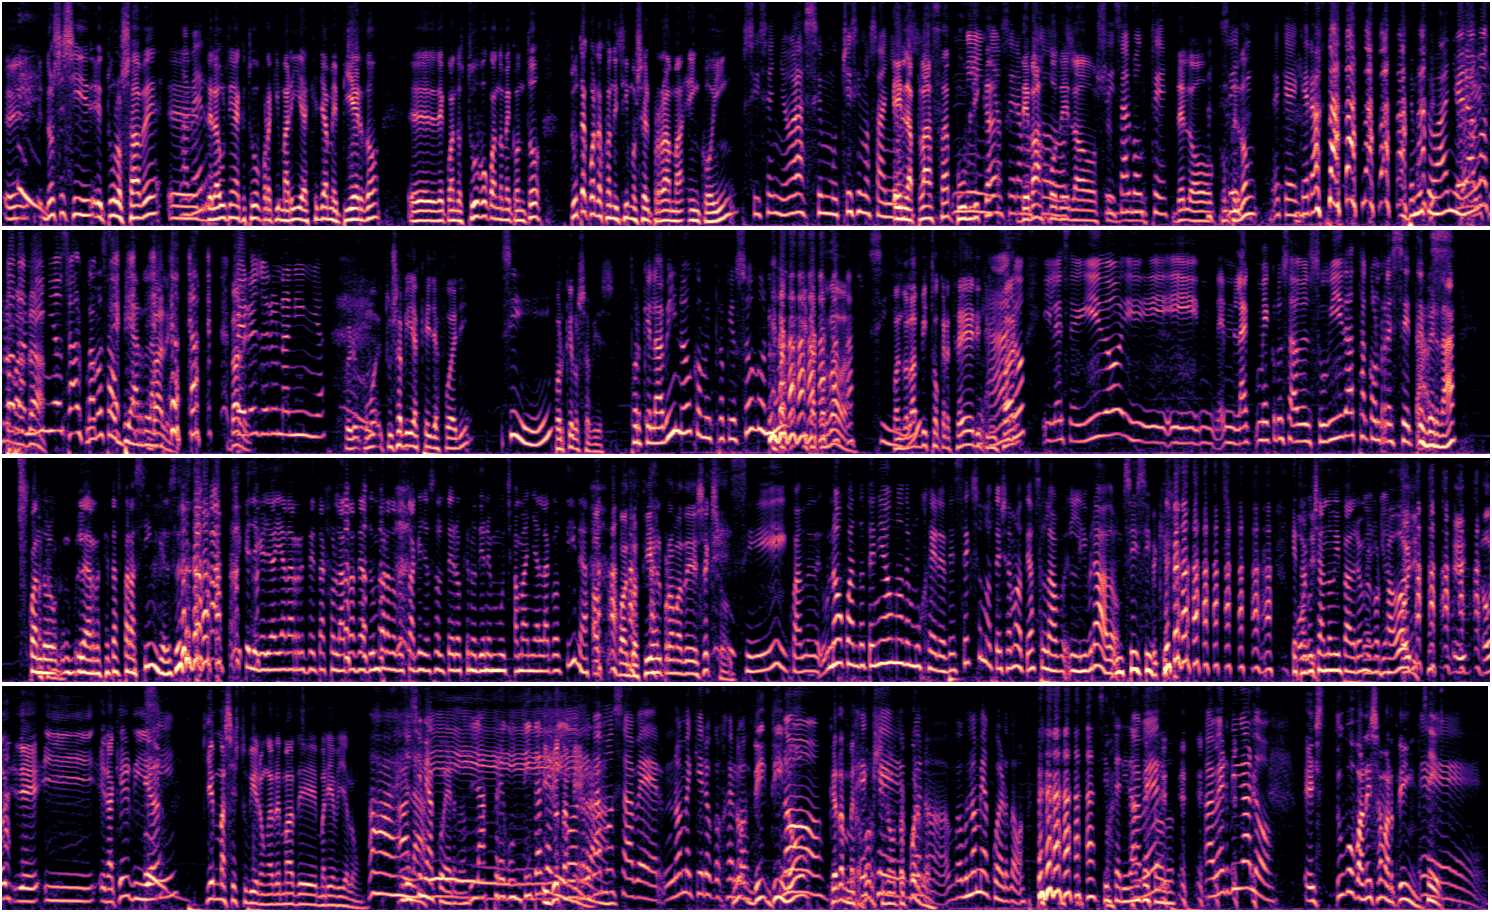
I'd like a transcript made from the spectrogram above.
Eh, no sé si eh, tú lo sabes, eh, de la última vez que estuvo por aquí María, es que ya me pierdo eh, de cuando estuvo, cuando me contó. ¿Tú te acuerdas cuando hicimos el programa en Coín? Sí, señor, hace muchísimos años. En la plaza pública, Niños debajo todos. de los... Sí, salvo usted. De los... Sí, Perdón. eh, Que, que era- Hace muchos años. ¿eh? éramos todos maldad. niños, salvo Vamos a obviarla. Vale. Vale. Pero ella era una niña. Pero, ¿cómo- ¿Tú sabías que ella fue allí? Sí, ¿Por qué lo sabías? porque la vi, ¿no? Con mis propios ojos, ¿no? ¿Y te acordabas? Sí. Cuando la has visto crecer y Claro, triunfar. y le he seguido y, y- y la- me he cruzado en su vida hasta con recetas. Es verdad. Cuando Ah, las recetas para singles, que llegué yo ahí a dar recetas con latas de atún para todos aquellos solteros que no tienen mucha maña en la cocina. Ah, Cuando hacías el programa de sexo. Sí, cuando no, cuando tenía uno de mujeres, de sexo no te llama, te has la- librado. Sí, sí. Es que- que está Oye. escuchando mi padre, hombre, Pues por yo- favor. Oye, eh, oye, y en aquel día, Sí. ¿Quién más estuvieron además de María Villalón? Ay, Yo sí me acuerdo. Las preguntitas Y de. Vigorra. Vamos a ver, no me quiero coger No, los- di- di, no, quedan mejor es si no te acuerdas. bueno, no me acuerdo. Sinceridad A ver, todo. a ver, dígalo. Estuvo Vanessa Martín. Sí. Eh,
